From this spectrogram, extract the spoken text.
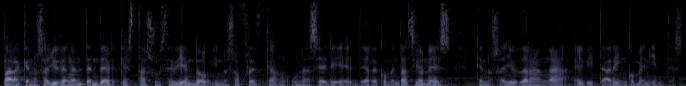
para que nos ayuden a entender qué está sucediendo y nos ofrezcan una serie de recomendaciones que nos ayudarán a evitar inconvenientes.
